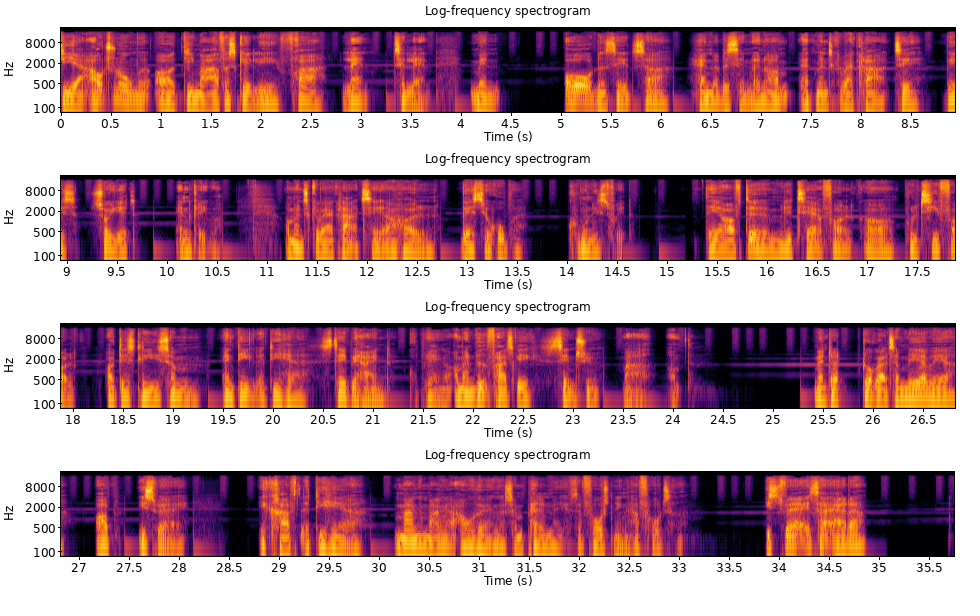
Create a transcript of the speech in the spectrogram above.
De er autonome, og de er meget forskellige fra land til land. Men overordnet set, så handler det simpelthen om, at man skal være klar til, hvis Sovjet angriber. Og man skal være klar til at holde Vesteuropa kommunistfrit. Det er ofte militærfolk og politifolk og deslige, som er en del af de her stay-behind-grupperinger. Og man ved faktisk ikke sindssygt meget om dem. Men der dukker altså mere og mere op i Sverige i kraft af de her mange, mange afhøringer, som Palme efter forskningen har foretaget. I Sverige så er der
